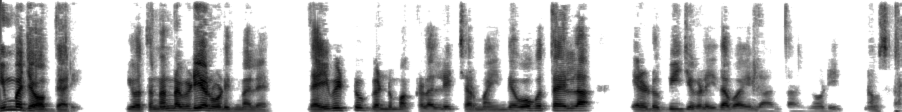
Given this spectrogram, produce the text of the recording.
ನಿಮ್ಮ ಜವಾಬ್ದಾರಿ. ಇವತ್ತು ನನ್ನ ವಿಡಿಯೋ ನೋಡಿದ ಮೇಲೆ ದಯವಿಟ್ಟು ಗಂಡು ಮಕ್ಕಳಲ್ಲಿ ಚರ್ಮ ಹಿಂದೆ ಹೋಗುತ್ತಾ ಇಲ್ಲ ಎರಡು ಬೀಜಗಳು ಇದಾವ ಇಲ್ಲ ಅಂತ ನೋಡಿ ನಮಸ್ಕಾರ.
